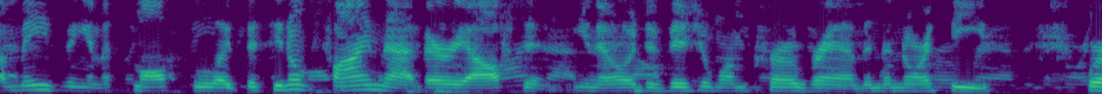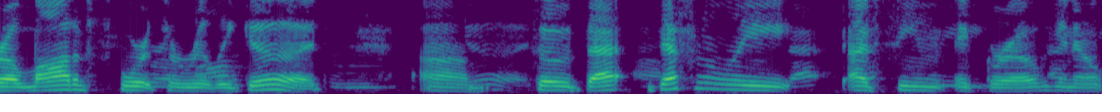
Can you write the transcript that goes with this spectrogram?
amazing in a small school like this. you don't find that very often you know a division one program in the northeast where a lot of sports are really good um, so that definitely I've seen it grow. You know,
